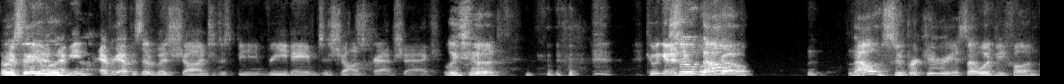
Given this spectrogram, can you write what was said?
I was every- saying, like, I mean, every episode with Sean should just be renamed to Sean's Crab Shack. We should. Can we get a So new now- logo? Now I'm super curious. That would be fun.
